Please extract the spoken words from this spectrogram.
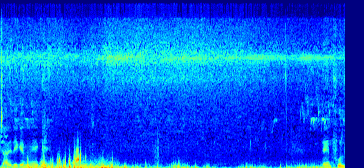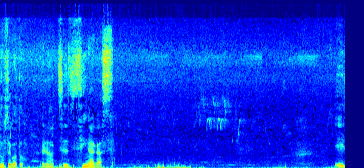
চারিদিকে মেঘ। দেখেন ফুল ধরছে কত। এটা হচ্ছে ঝিঙা গাছ। এই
